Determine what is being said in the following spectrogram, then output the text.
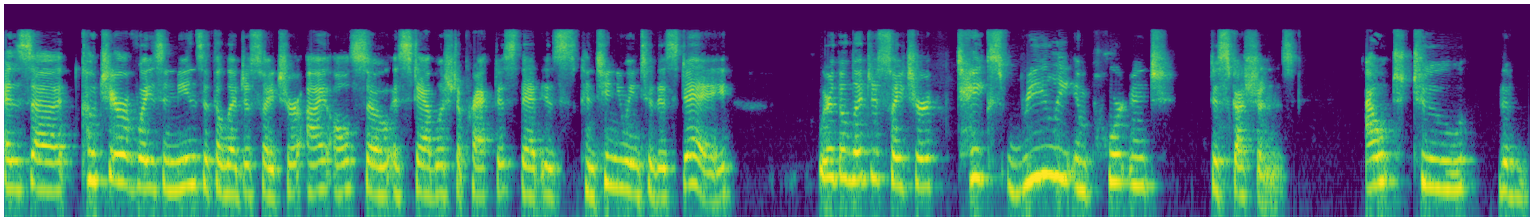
As uh, co-chair of Ways and Means at the legislature, I also established a practice that is continuing to this day, where the legislature takes really important discussions out to the,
